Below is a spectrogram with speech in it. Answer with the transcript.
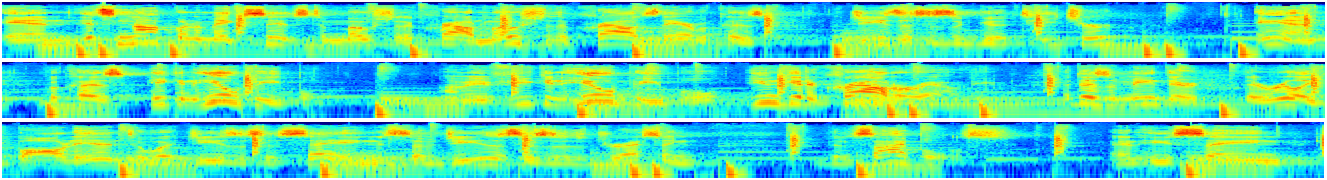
And it's not going to make sense to most of the crowd. Most of the crowd's there because Jesus is a good teacher and because he can heal people. I mean, if you can heal people, you can get a crowd around you. That doesn't mean they're, they're really bought into what Jesus is saying. So Jesus is addressing the disciples. And he's saying,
